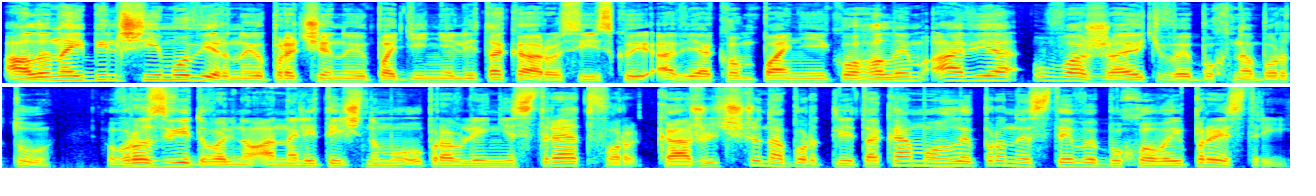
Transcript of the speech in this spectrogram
Але найбільш ймовірною причиною падіння літака російської авіакомпанії Когалим Авіа вважають вибух на борту. В розвідувально-аналітичному управлінні Стретфор кажуть, що на борт літака могли пронести вибуховий пристрій.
